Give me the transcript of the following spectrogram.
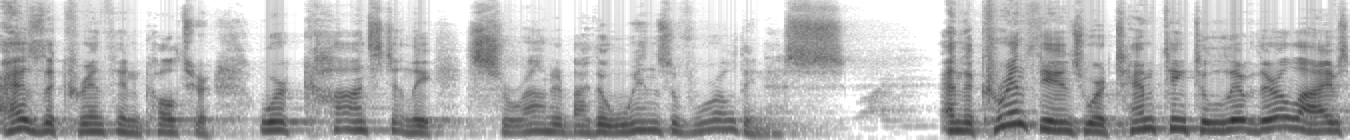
as the Corinthian culture, we're constantly surrounded by the winds of worldliness. And the Corinthians were attempting to live their lives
